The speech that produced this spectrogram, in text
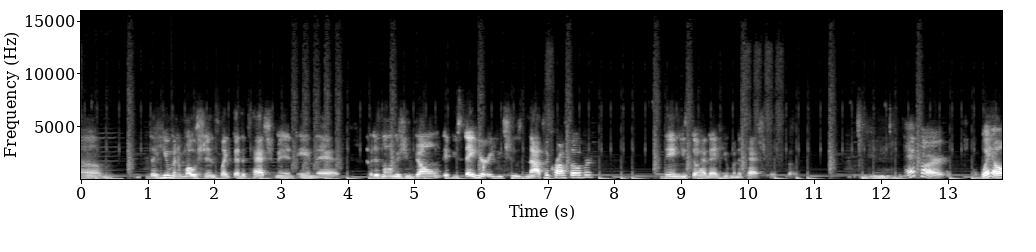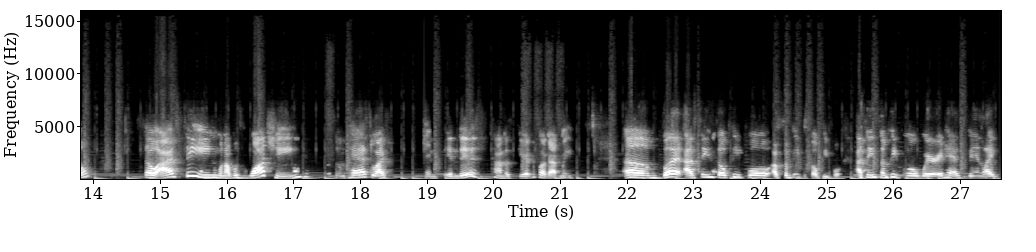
um the human emotions like that attachment and that but as long as you don't if you stay here and you choose not to cross over then you still have that human attachment so that part well so i've seen when i was watching some past life and, and this kind of scared the fuck out of me um, but I've seen so people, uh, some people, so people. I've seen some people where it has been like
